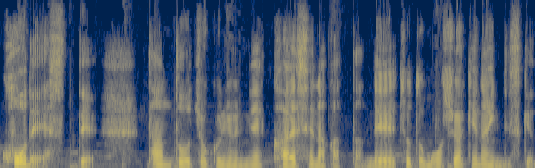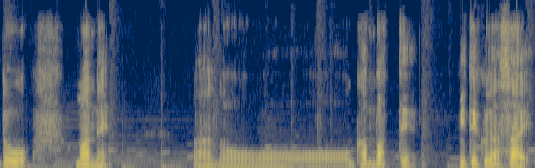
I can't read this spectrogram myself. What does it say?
こうですって担当直入にね、返せなかったんで、ちょっと申し訳ないんですけど、まあね、あのー、頑張ってみてください。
